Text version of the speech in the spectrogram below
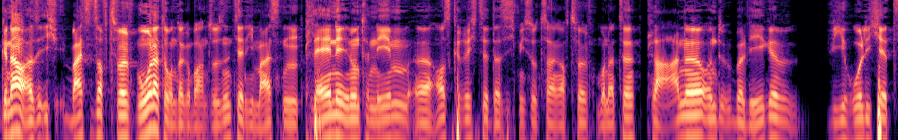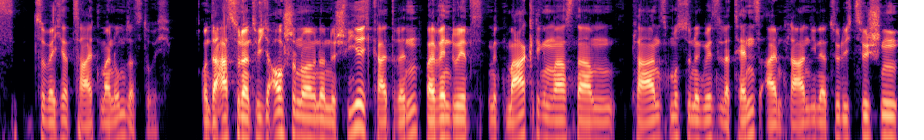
genau, also ich meistens auf zwölf Monate untergebrochen. So sind ja die meisten Pläne in Unternehmen äh, ausgerichtet, dass ich mich sozusagen auf zwölf Monate plane und überlege, wie hole ich jetzt zu welcher Zeit meinen Umsatz durch. Und da hast du natürlich auch schon mal eine Schwierigkeit drin, weil wenn du jetzt mit Marketingmaßnahmen planst, musst du eine gewisse Latenz einplanen, die natürlich zwischen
